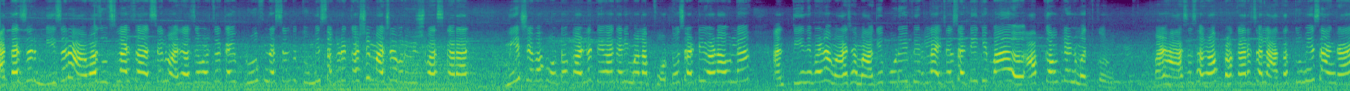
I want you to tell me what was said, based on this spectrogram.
आता जर मी जर आवाज उचलायचा असेल माझ्याजवळ जर काही प्रूफ नसेल तर तुम्ही सगळे कसे माझ्यावर विश्वास कराल? मी जेव्हा फोटो काढला तेव्हा त्यांनी मला फोटोसाठी अडवलं आणि तीन वेळा माझ्या मागे पुढे फिरला याच्यासाठी की बा आप कंप्लेंट मत करू. पण हा असा सगळा प्रकार झाला. आता तुम्ही सांगा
